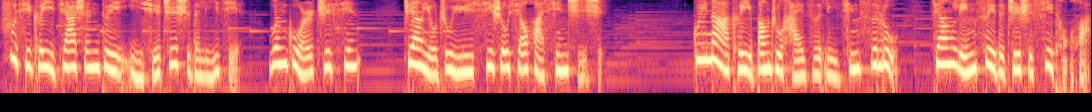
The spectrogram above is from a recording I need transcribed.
复习可以加深对已学知识的理解，温故而知新，这样有助于吸收消化新知识。归纳可以帮助孩子理清思路，将零碎的知识系统化。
